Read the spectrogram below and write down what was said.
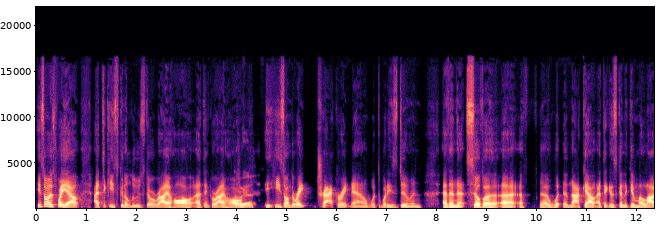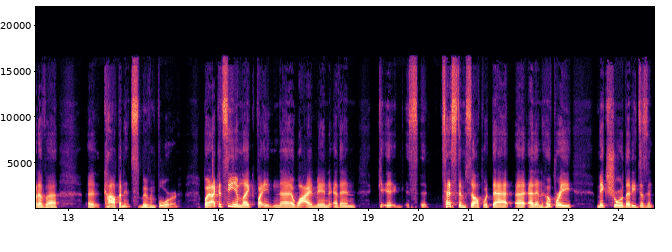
he's on his way out. I think he's going to lose to Uriah Hall. I think Uriah Hall, oh yeah. he- he's on the right track right now with what he's doing. And then that Silva uh, uh, uh, knockout, I think, is going to give him a lot of uh, uh, confidence moving forward. But I could see him like fighting uh, Weidman and then g- uh, test himself with that, uh, and then hopefully make sure that he doesn't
